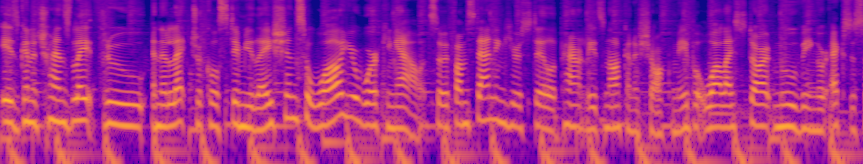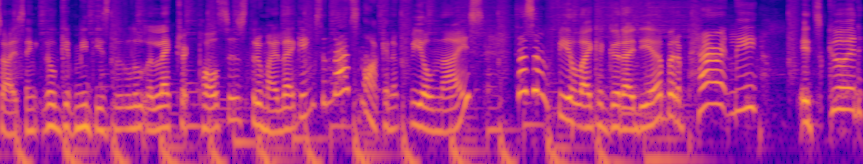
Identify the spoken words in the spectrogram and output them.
is going to translate through an electrical stimulation. So while you're working out, so if I'm standing here still, apparently it's not going to shock me. But while I start moving or exercising, it'll give me these little electric pulses through my leggings, and that's not going to feel nice. Doesn't feel like a good idea, but apparently it's good.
